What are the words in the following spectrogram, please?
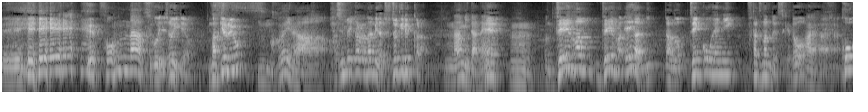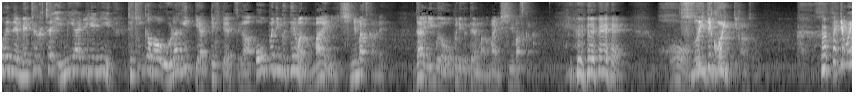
ええそんなすごいでしょイデオン泣けるよ、すごいな初めから涙ちょちょぎれっから涙ね。ね。うん。前半前半映画にあの前後編に2つなんですけど、はいはいはい。後編でめちゃくちゃ意味ありげに敵側を裏切ってやってきたやつがオープニングテーマの前に死にますからね。第2部のオープニングテーマの前に死にますから。続いてこいって感じ続いてこい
